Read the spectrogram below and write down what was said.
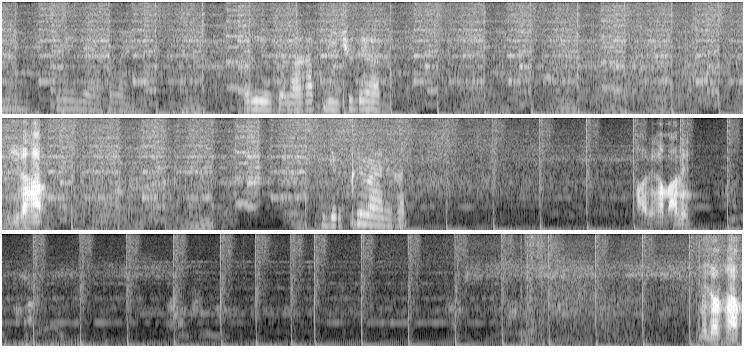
ไม่ไม่แรงเท่าไหร่นะก็ดูสมมาครับดีชุดด้วยครับ ดีแล้วครับเยอะขึ้นมาหนะครับ เอาเลยครับ เอาเลย ไม่ลดครับ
